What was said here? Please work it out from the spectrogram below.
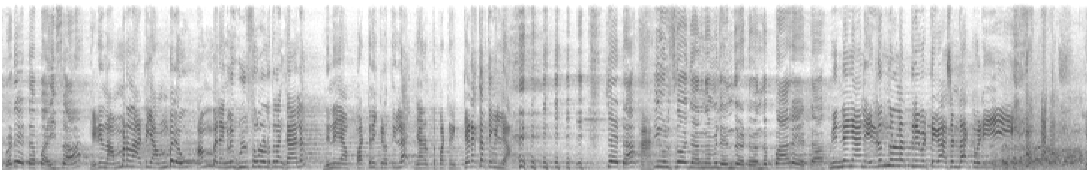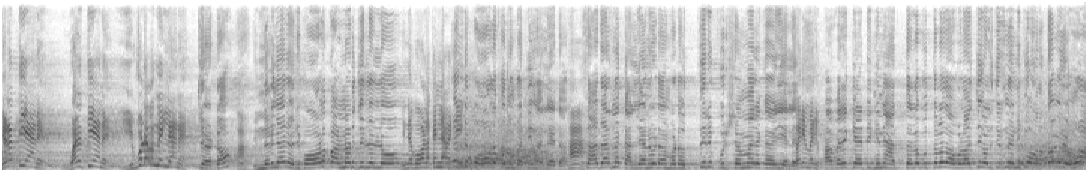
എവിടെ ഏട്ടാ പൈസ? എടി നമ്മുടെ നാട്ടിൽ അമ്പലവും അമ്പലങ്ങളിൽ ഉത്സവമുള്ളിടത്തോളം കാലം. നിന്നെ ഞാൻ പട്ടിണി കിടത്തില്ല. ഞാൻ ഒട്ട് പട്ടിണി കിടക്കത്തില്ല ചേട്ടാ. ഈ ഉത്സവം ഞാൻ തമ്മിൽ എന്തു കേട്ടോ എന്താ പറയേട്ടാ നിന്നെ ഞാൻ എഴുന്നുള്ളത്തിൽ വിട്ട് കാശുണ്ടാക്കുവടി ഇടത്തിയാനെ വലത്തിയാനെ ഇവിടെ വന്നില്ലാനെ. ചേട്ടാ ഇന്നലെ ഞാൻ ഒരുപാട് കണ്ണടച്ചില്ലല്ലോ. എന്നാ പറ്റി? എന്റെ പോളൊക്കൊന്നും പറ്റി നല്ലേട്ടാ സാധാരണ കല്യാണം വിടാൻ ഒത്തിരി പുരുഷന്മാരൊക്കെ വരികയല്ലേ? വരും, വരും. അവരൊക്കെ ആയിട്ട് ഇങ്ങനെ അത്തള പുത്തള തവളാച്ച് കളിച്ചിരുന്ന് എനിക്ക് ഉറക്കം വരും. വാ.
